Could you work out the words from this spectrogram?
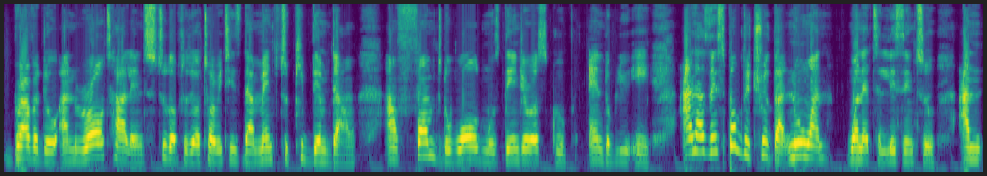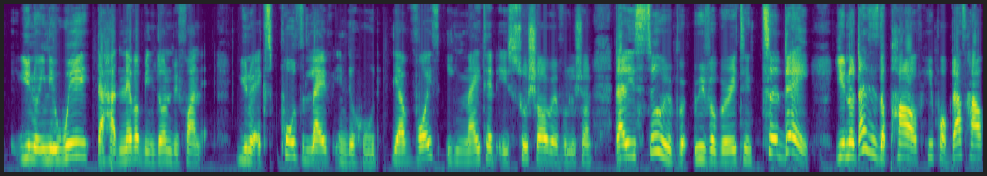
bravado, and raw talent, stood up to the authorities that meant to keep them down and formed the world's most dangerous group, NWA. And as they spoke the truth that no one wanted to listen to, and you know, in a way that had never been done before, and you know, exposed life in the hood, their voice ignited a social revolution that is still rever- reverberating today. You know, that is the power of hip hop. That's how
